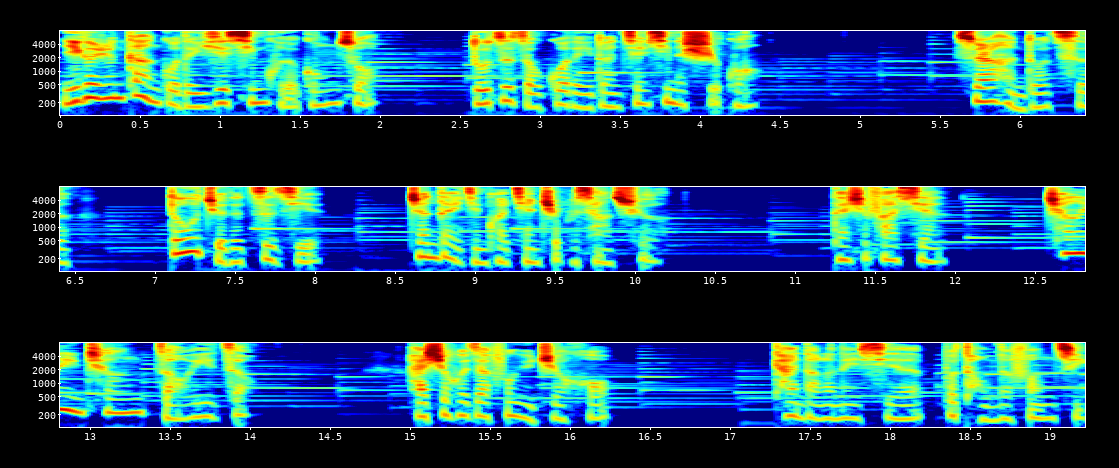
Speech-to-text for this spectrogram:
一个人干过的一些辛苦的工作，独自走过的一段艰辛的时光，虽然很多次都觉得自己真的已经快坚持不下去了，但是发现撑一撑，走一走。还是会在风雨之后，看到了那些不同的风景。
